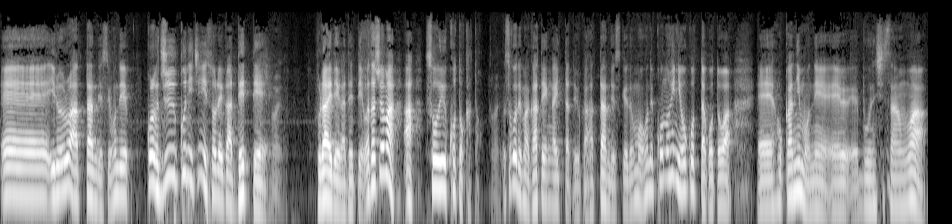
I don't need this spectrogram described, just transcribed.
えーいろいろあったんですよ。ほんで、これが19日にそれが出て、はい。フライデーが出て、私はまあ、あ、そういうことかと。はい。そこでまあ合点がいったというかあったんですけども、ほんで、この日に起こったことは、えー他にもね、えー分子さんは、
